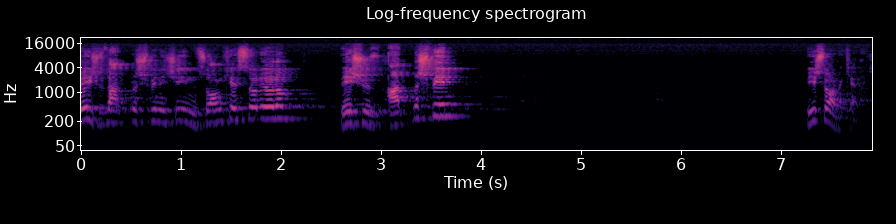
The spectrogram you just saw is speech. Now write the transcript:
560 bin için son kez soruyorum. 560 bin bir sonraki araç.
